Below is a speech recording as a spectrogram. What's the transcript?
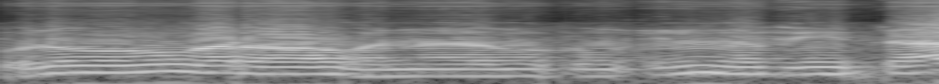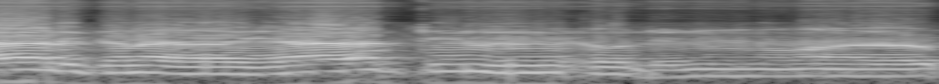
كلوا وراءوا أنامكم إن في ذلك لآيات لأولي النهار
